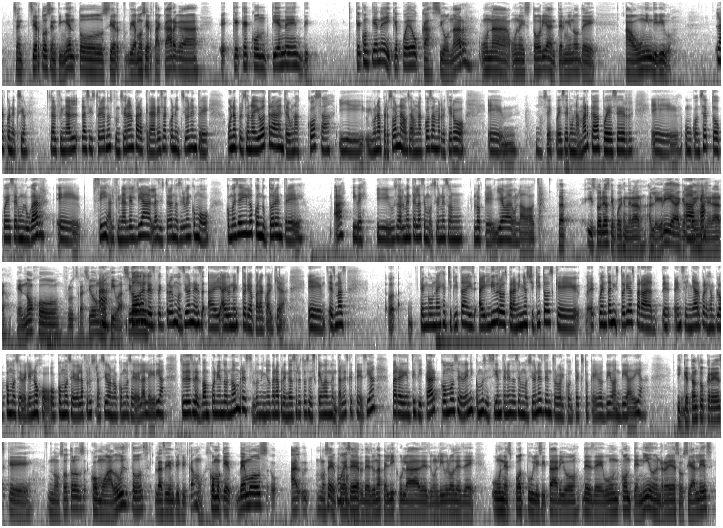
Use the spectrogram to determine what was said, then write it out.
ciertos sentimientos, digamos, cierta carga, eh, que contiene ¿Qué contiene y qué puede ocasionar una, una historia en términos de a un individuo? La conexión. Al final las historias nos funcionan para crear esa conexión entre una persona y otra, entre una cosa y, una persona. O sea, una cosa me refiero, em, no sé, puede ser una marca, puede ser eh, un concepto, puede ser un lugar. Eh, sí, al final del día las historias nos sirven como, como ese hilo conductor entre A y B y usualmente las emociones son lo que lleva de un lado a otro. O sea, historias que pueden generar alegría, que pueden generar enojo, frustración, ah, motivación. Todo el espectro de emociones, hay, hay una historia para cualquiera. Eh, es más, tengo una hija chiquita y hay libros para niños chiquitos que eh, cuentan historias para eh, enseñar, por ejemplo, cómo se ve el enojo o cómo se ve la frustración o cómo se ve la alegría. Entonces les van poniendo nombres, los niños van aprendiendo a hacer estos esquemas mentales que te decía para identificar cómo se ven y cómo se sienten esas emociones dentro del contexto que ellos vivan día a día. ¿Y qué tanto crees que nosotros como adultos las identificamos? Como que vemos no sé, puede ser desde una película, desde un libro, desde un spot publicitario, desde un contenido en redes sociales.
